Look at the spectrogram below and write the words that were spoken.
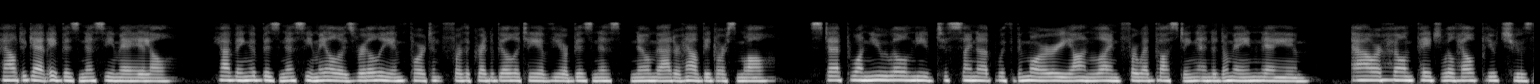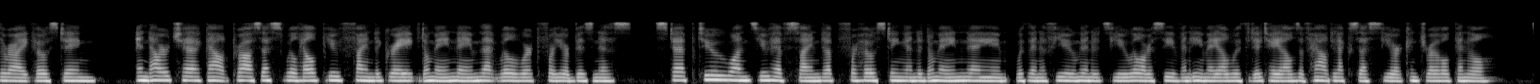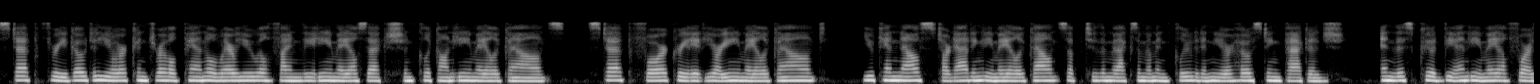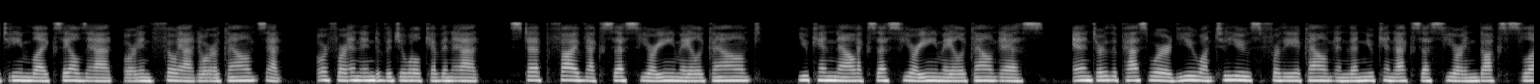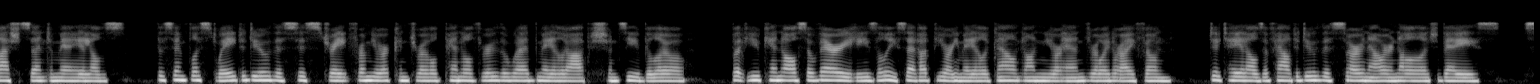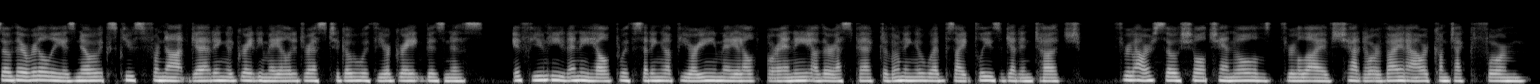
How to get a business email. Having a business email is really important for the credibility of your business, no matter how big or small. Step 1 You will need to sign up with BeMoreOnline for web hosting and a domain name. Our homepage will help you choose the right hosting, and our checkout process will help you find a great domain name that will work for your business. Step 2 Once you have signed up for hosting and a domain name, within a few minutes you will receive an email with details of how to access your control panel. Step 3 Go to your control panel where you will find the email section. Click on email accounts. Step 4 Create your email account. You can now start adding email accounts up to the maximum included in your hosting package. And this could be an email for a team like sales at, or info at, or accounts at, or for an individual Kevin at. Step 5 Access your email account. You can now access your email account as enter the password you want to use for the account and then you can access your inbox slash sent mails. The simplest way to do this is straight from your control panel through the webmail option see below. But you can also very easily set up your email account on your Android or iPhone. Details of how to do this are in our knowledge base. So there really is no excuse for not getting a great email address to go with your great business. If you need any help with setting up your email or any other aspect of owning a website, please get in touch through our social channels, through live chat, or via our contact form.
